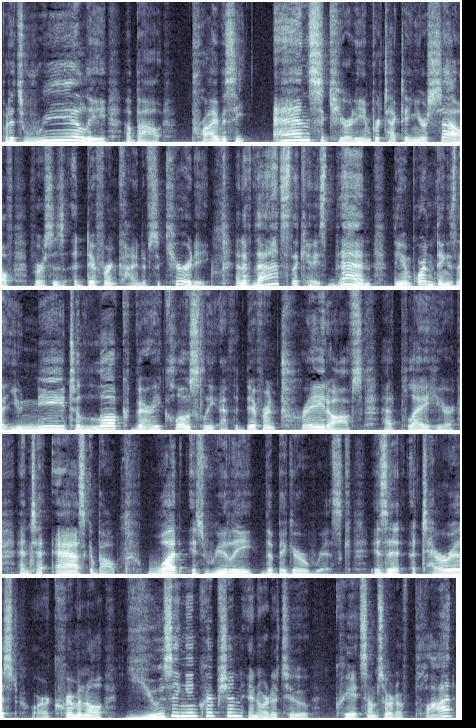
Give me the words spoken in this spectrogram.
but it's really about privacy and security and protecting yourself versus a different kind of security. And if that's the case, then the important thing is that you need to look very closely at the different trade offs at play here and to ask about what is really the bigger risk. Is it a terrorist or a criminal using encryption in order to create some sort of plot,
